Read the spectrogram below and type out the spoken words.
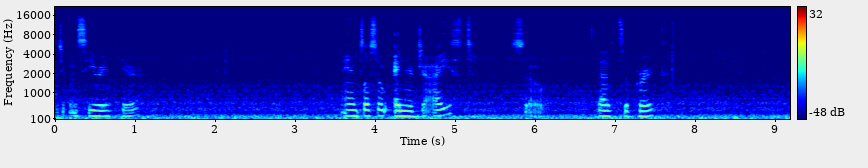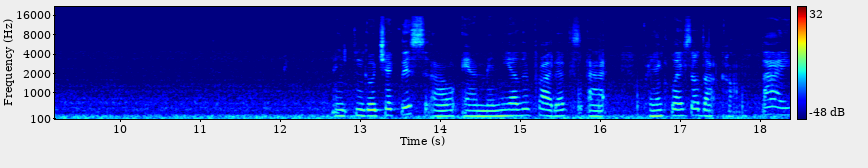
As you can see right there and it's also energized. So that's the perk. And you can go check this out and many other products at praniclifestyle.com bye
